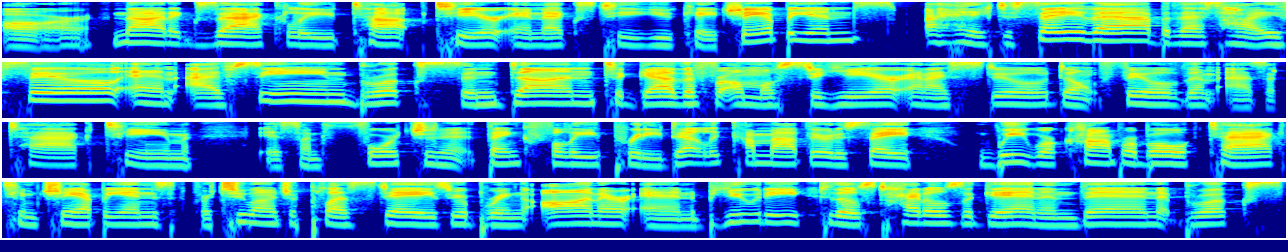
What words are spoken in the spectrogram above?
are not exactly top tier NXT UK champions. I hate to say that, but that's how I feel. And I've seen Brooks and Dunn together for almost a year, and I still don't feel them as a tag team it's unfortunate. Thankfully, Pretty Deadly come out there to say we were comparable tag team champions for 200 plus days. we bring honor and beauty to those titles again. And then Brooks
